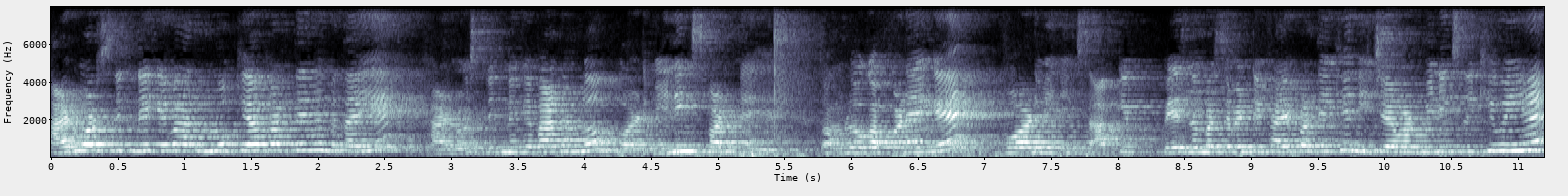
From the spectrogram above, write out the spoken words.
हार्ड वर्ड्स लिखने के बाद हम लोग क्या करते हैं? बताइए। हार्ड वर्ड्स लिखने के बाद हम लोग वर्ड मीनिंग्स पढ़ते हैं। तो हम लोग अब पढ़ेंगे वर्ड मीनिंग्स आपके पेज नंबर 75 पर देखिए, नीचे वर्ड मीनिंग्स लिखी हुई हैं।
